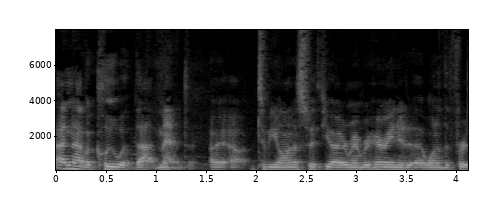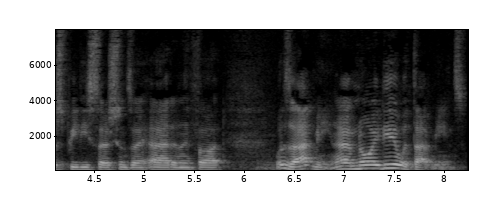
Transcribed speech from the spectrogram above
I didn't have a clue what that meant. I, uh, to be honest with you, I remember hearing it at one of the first PD sessions I had, and I thought, "What does that mean?" I have no idea what that means.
